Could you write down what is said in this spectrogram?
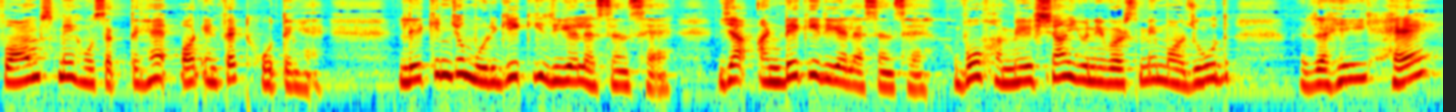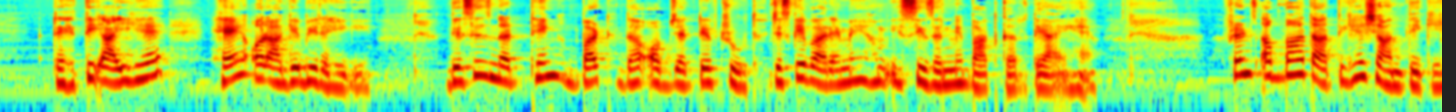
फॉर्म्स में हो सकते हैं और इनफैक्ट होते हैं। लेकिन जो मुर्गी की रियल एसेंस है या अंडे की रियल एसेंस है, वो हमेशा यूनिवर्स में मौजूद रही है, रहती आई है है और आगे भी रहेगी। This is nothing but the objective truth जिसके बारे में हम इस सीज़न में बात करते आए हैं। फ्रेंड्स अब बात आती है शांति की,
